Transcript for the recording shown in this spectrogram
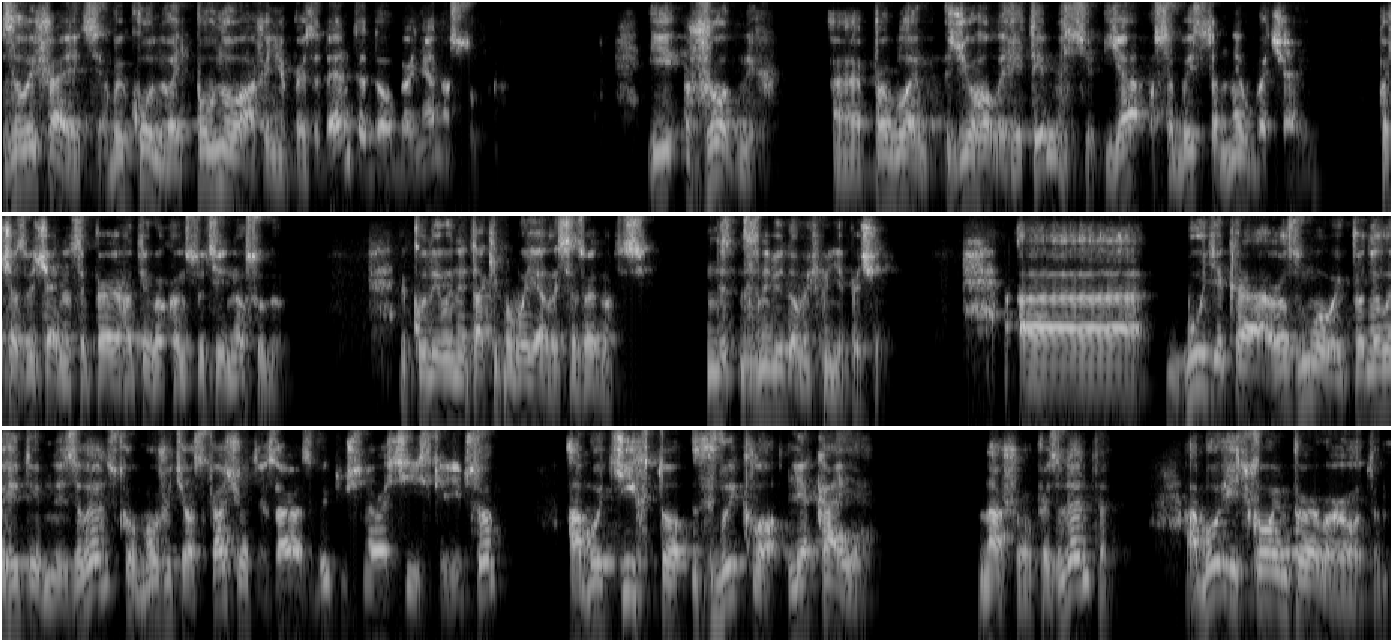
залишається виконувати повноваження президента до обрання наступного. І жодних е, проблем з його легітимністю я особисто не вбачаю. Хоча, звичайно, це прерогатива Конституційного суду, куди вони так і побоялися звернутися з невідомих мені причин. Е, будь-яка розмова про нелегітимність Зеленського можуть розкачувати зараз виключно російське ІПСО, або ті, хто звикло лякає нашого президента, або військовим переворотом.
